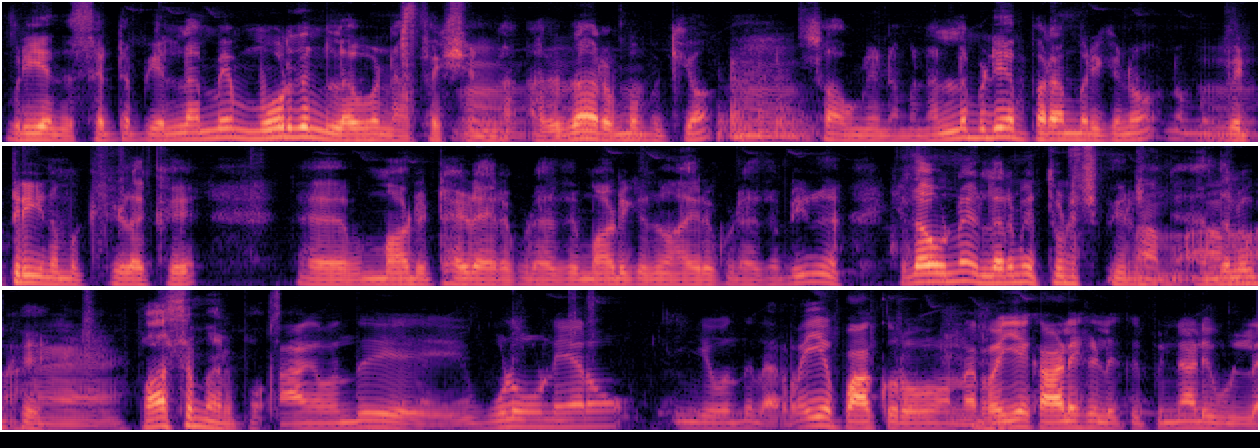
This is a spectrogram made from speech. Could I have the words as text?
உரிய அந்த செட்டப் எல்லாமே more than love and affection தான். அதுதான் ரொம்ப முக்கியம். ஸோ அவங்களை நம்ம நல்லபடியாக பராமரிக்கணும். நம்ம வெற்றி நமக்கு இலக்கு. மாடு டயர்ட் ஆயிடக்கூடாது மாடுக்கு எதுவும் ஆயிடக்கூடாது அப்படின்னு ஏதாவது ஒன்றா எல்லாருமே துடிச்சு போயிடுவாங்க அந்த அளவுக்கு பாசமாக இருப்போம். நாங்கள் வந்து இவ்வளோ நேரம் இங்கே வந்து நிறைய பார்க்குறோம் நிறைய காளைகளுக்கு பின்னாடி உள்ள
